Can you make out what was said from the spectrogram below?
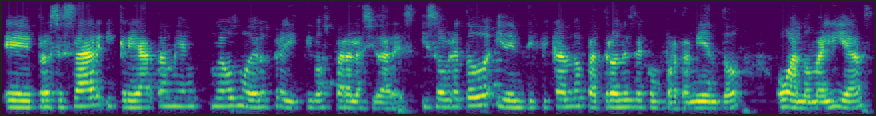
eh, procesar y crear también nuevos modelos predictivos para las ciudades y sobre todo identificando patrones de comportamiento o anomalías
